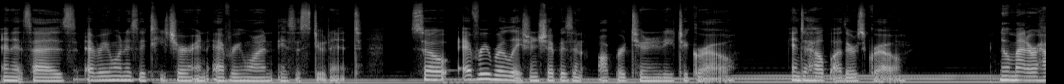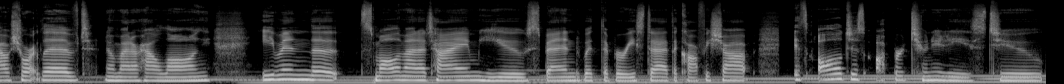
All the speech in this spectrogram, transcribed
and it says, Everyone is a teacher and everyone is a student. So every relationship is an opportunity to grow and to help others grow no matter how short lived, no matter how long, even the small amount of time you spend with the barista at the coffee shop, it's all just opportunities to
